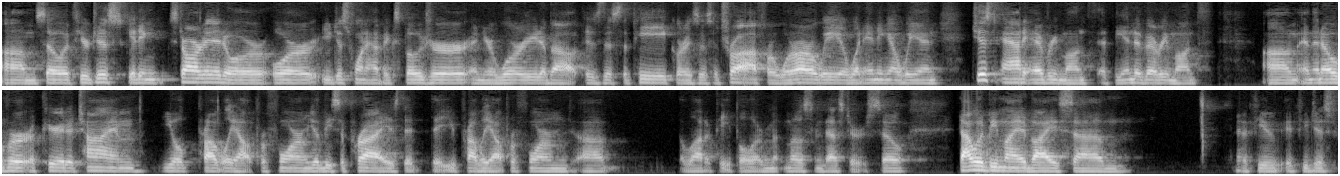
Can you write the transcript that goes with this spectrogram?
Um, so if you're just getting started or or you just want to have exposure and you're worried about is this the peak or is this a trough or where are we or what inning are we in, just add every month at the end of every month. Um, and then over a period of time, you'll probably outperform. You'll be surprised that that you probably outperformed uh, a lot of people or m- most investors. So that would be my advice. Um, if you if you just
